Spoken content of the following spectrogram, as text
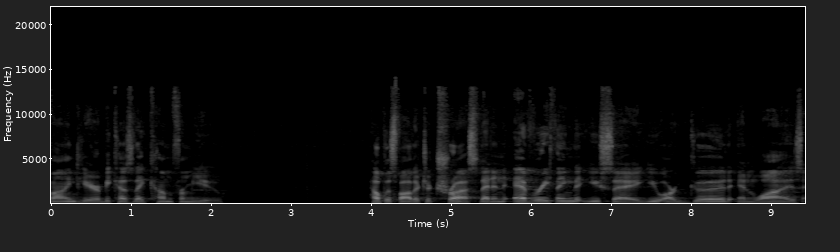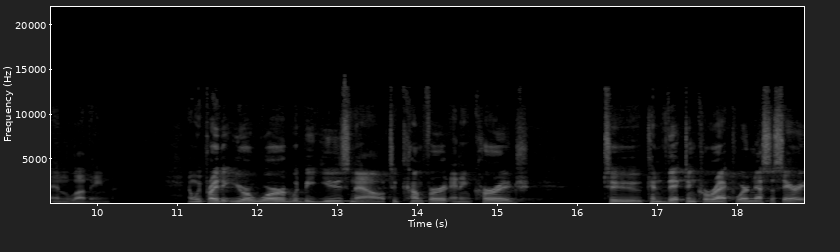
find here because they come from you. Help us, Father, to trust that in everything that you say, you are good and wise and loving. And we pray that your word would be used now to comfort and encourage, to convict and correct where necessary,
